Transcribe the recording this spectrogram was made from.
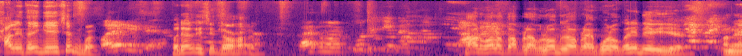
ખાલી થઈ ગઈ છે ને પણ? ભરેલી છે. તો સારું સારું હાલો તો આપણે વ્લોગ આપણે પૂરો કરી દેવી છે. અને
